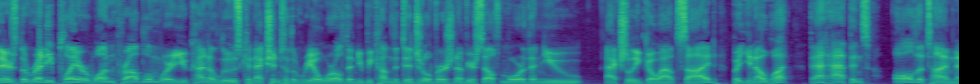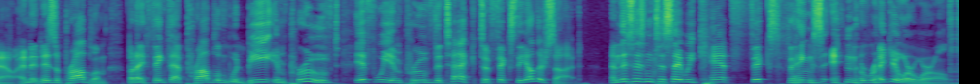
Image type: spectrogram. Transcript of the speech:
There's the Ready Player One problem where you kind of lose connection to the real world and you become the digital version of yourself more than you actually go outside. But you know what? That happens all the time now. And it is a problem, but I think that problem would be improved if we improve the tech to fix the other side. And this isn't to say we can't fix things in the regular world.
